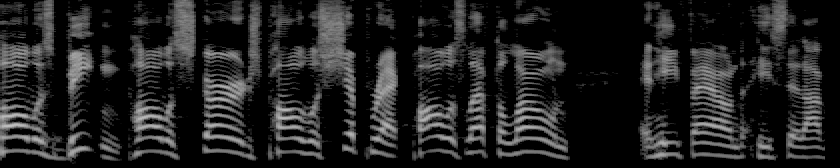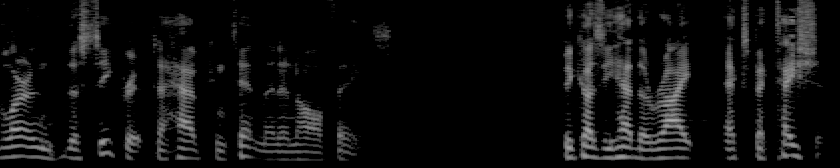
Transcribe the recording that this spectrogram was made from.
Paul was beaten. Paul was scourged. Paul was shipwrecked. Paul was left alone and he found, he said, I've learned the secret to have contentment in all things. Because he had the right expectation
